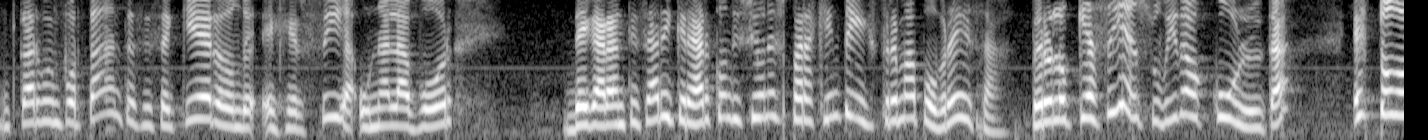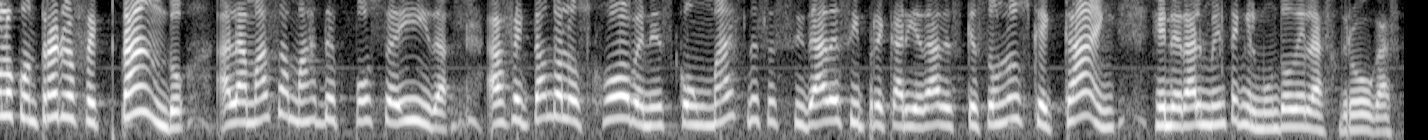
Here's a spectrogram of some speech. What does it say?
un cargo importante si se quiere, donde ejercía una labor de garantizar y crear condiciones para gente en extrema pobreza. Pero lo que hacía en su vida oculta es todo lo contrario, afectando a la masa más desposeída, afectando a los jóvenes con más necesidades y precariedades, que son los que caen generalmente en el mundo de las drogas,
